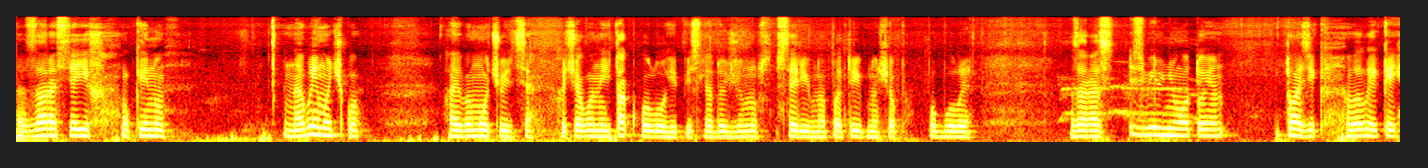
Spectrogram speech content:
Зараз я їх укину на вимочку. Хай вимочуються. Хоча вони і так вологі після дощу, ну все рівно потрібно, щоб побули. Зараз звільню отой он тазик великий.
